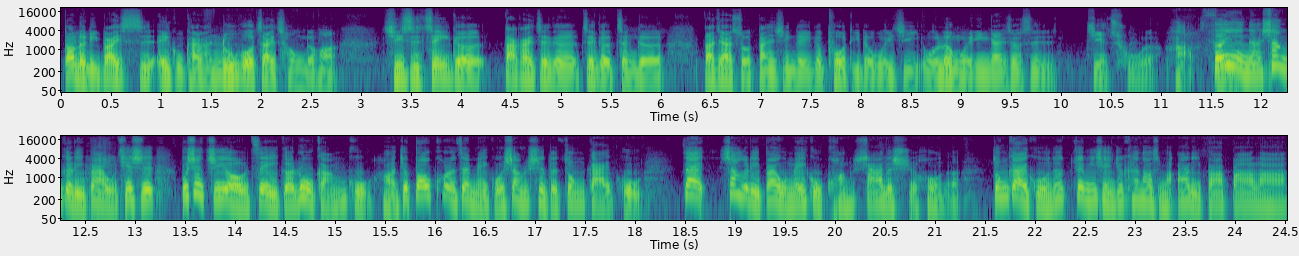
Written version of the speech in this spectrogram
到了礼拜四 A 股开盘，如果再冲的话，其实这一个大概这个这个整个大家所担心的一个破底的危机，我认为应该就是。解除了，好，所以呢，上个礼拜五其实不是只有这个陆港股哈，就包括了在美国上市的中概股，在上个礼拜五美股狂杀的时候呢，中概股那最明显就看到什么阿里巴巴啦，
